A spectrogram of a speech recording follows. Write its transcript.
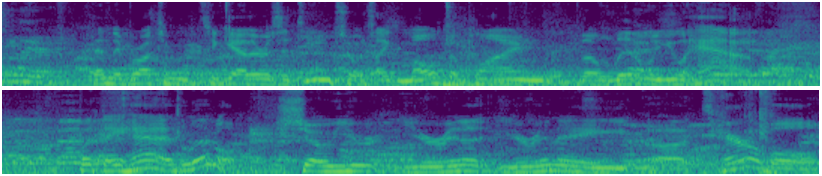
Then they brought them together as a team. So it's like multiplying the little you have but they had little. So you're you're in a you're in a uh, terrible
